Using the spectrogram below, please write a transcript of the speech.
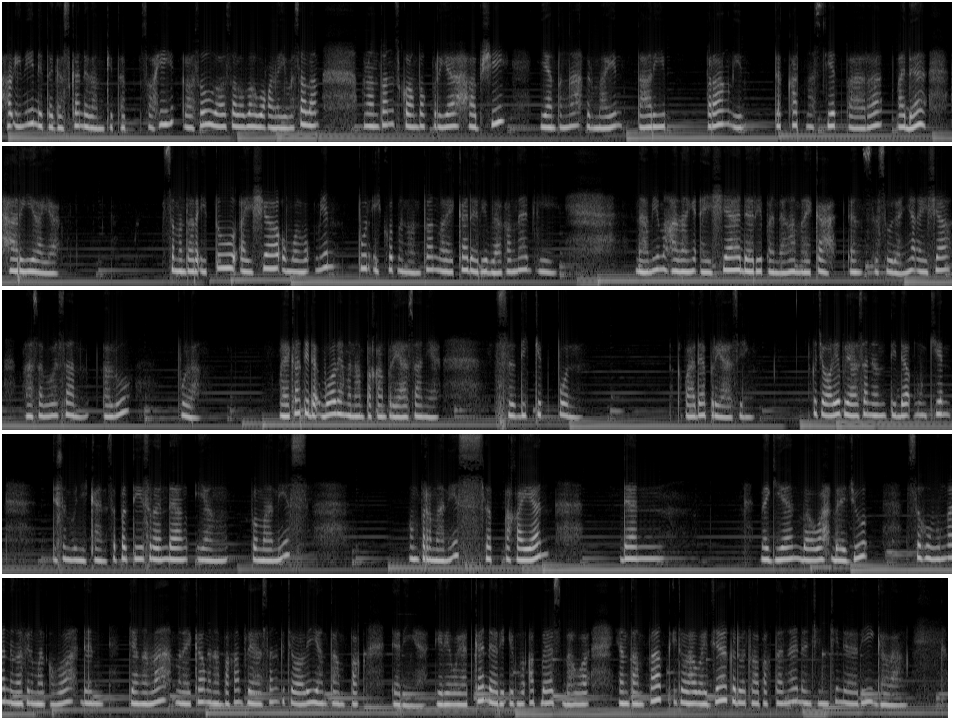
Hal ini ditegaskan dalam kitab Sahih Rasulullah Shallallahu Alaihi Wasallam menonton sekelompok pria Habsyi yang tengah bermain tari perang di dekat masjid para pada hari raya. Sementara itu Aisyah Ummul Mukmin pun ikut menonton mereka dari belakang Nabi. Nabi menghalangi Aisyah dari pandangan mereka dan sesudahnya Aisyah merasa bosan lalu pulang. Mereka tidak boleh menampakkan perhiasannya sedikit pun kepada pria asing kecuali perhiasan yang tidak mungkin disembunyikan seperti selendang yang pemanis mempermanis pakaian dan bagian bawah baju sehubungan dengan firman Allah dan janganlah mereka menampakkan perhiasan kecuali yang tampak darinya. Diriwayatkan dari Ibnu Abbas bahwa yang tampak itulah wajah, kedua telapak tangan, dan cincin dari galang.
